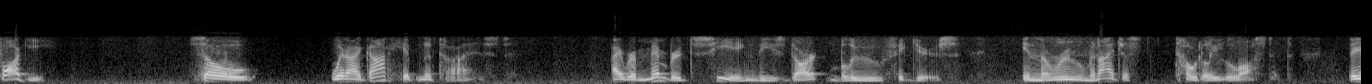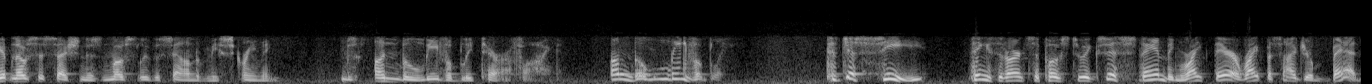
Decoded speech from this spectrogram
foggy, so when I got hypnotized, I remembered seeing these dark blue figures in the room, and I just totally lost it. The hypnosis session is mostly the sound of me screaming. It was unbelievably terrifying. Unbelievably. To just see things that aren't supposed to exist standing right there, right beside your bed.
